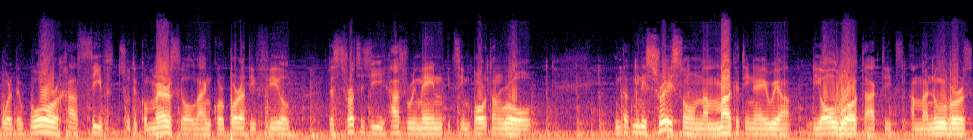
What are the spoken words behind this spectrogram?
where the war has shifted to the commercial and corporative field, the strategy has remained its important role in the administration and marketing area, the old war tactics and maneuvers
